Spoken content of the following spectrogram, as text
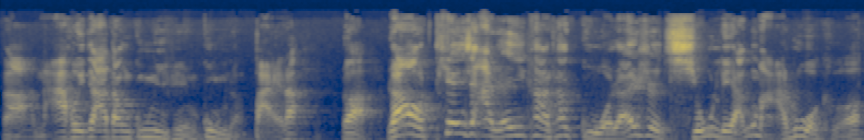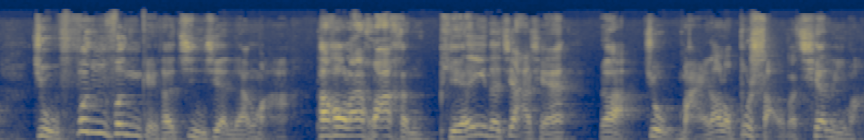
啊，拿回家当工艺品供着摆着，是吧？然后天下人一看他果然是求良马若渴，就纷纷给他进献良马。他后来花很便宜的价钱，是吧？就买到了不少的千里马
